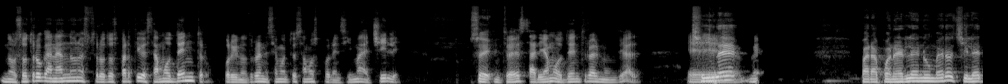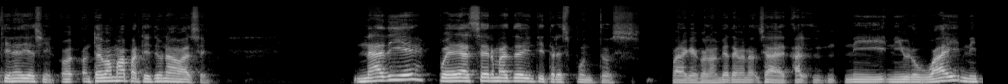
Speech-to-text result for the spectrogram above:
nosotros ganando nuestros dos partidos estamos dentro, porque nosotros en ese momento estamos por encima de Chile. Entonces estaríamos dentro del Mundial. Chile, eh, para ponerle número, Chile tiene 10. Entonces vamos a partir de una base. Nadie puede hacer más de 23 puntos para que Colombia tenga, o sea, ni, ni, Uruguay, ni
